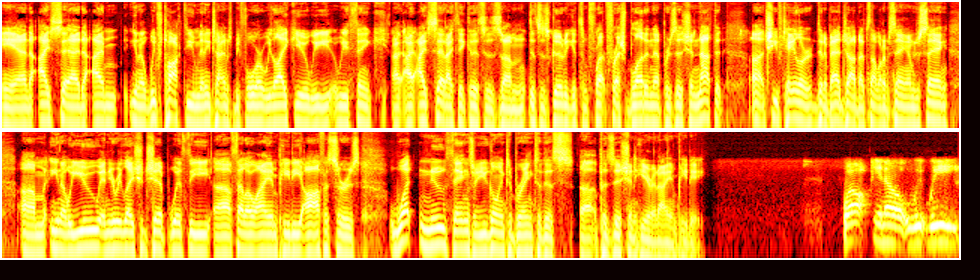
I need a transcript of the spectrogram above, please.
and I said, "I'm, you know, we've talked to you many times before. We like you. We we think." I, I said, "I think this is um, this is good to get some fresh blood in that position." Not that uh, Chief Taylor did a bad job. That's not what I'm saying. I'm just saying, um, you know, you and your relationship with the uh, fellow IMPD officers. What new things are you going to bring to this uh, position here at IMPD? Well, you know, we, we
